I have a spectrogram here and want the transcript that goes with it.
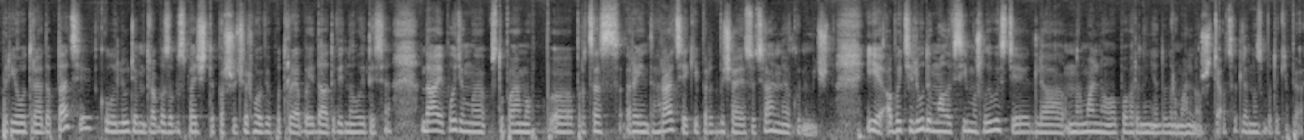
період реадаптації, коли людям треба забезпечити першочергові потреби і дати відновитися. Да, і потім ми вступаємо в е, процес реінтеграції, який передбачає соціально і економічно. І аби ті люди мали всі можливості для нормального повернення до нормального життя. Це для нас буде KPI.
